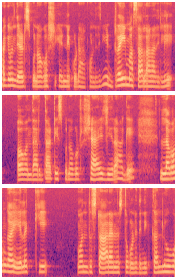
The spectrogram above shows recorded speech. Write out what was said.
ಹಾಗೆ ಒಂದು ಎರಡು ಸ್ಪೂನ್ ಆಗೋಷ್ಟು ಎಣ್ಣೆ ಕೂಡ ಹಾಕ್ಕೊಂಡಿದ್ದೀನಿ ಡ್ರೈ ಮಸಾಲ ನಾನಿಲ್ಲಿ ಒಂದು ಅರ್ಧ ಟೀ ಸ್ಪೂನ್ ಆಗೋಷ್ಟು ಶಾಯಿ ಜೀರಾ, ಹಾಗೆ ಲವಂಗ, ಏಲಕ್ಕಿ, ಒಂದು ಸ್ಟಾರ್ ಅನಸ್ ತೊಗೊಂಡಿದ್ದೀನಿ ಕಲ್ಲುವ,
